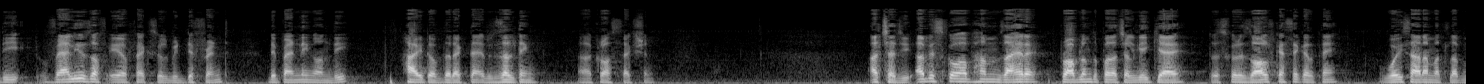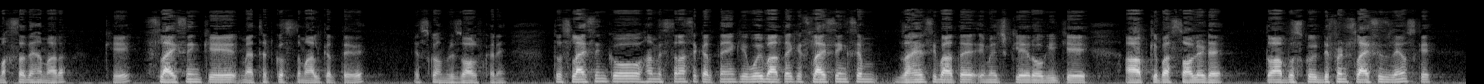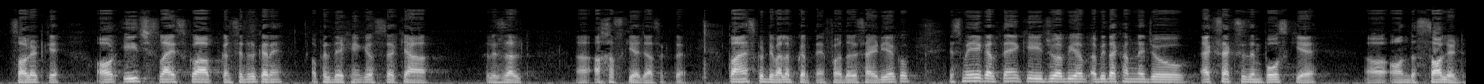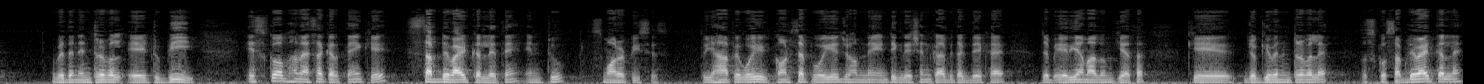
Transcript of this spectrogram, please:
the values of a of x will be different depending on the height of the resulting cross section اچھا جی اب اس کو اب ہم ظاہر ہے problem تو پتا چل گئی کیا ہے۔ تو اس کو ریزالو کیسے کرتے ہیں؟ وہی سارا مطلب مقصد ہے ہمارا کہ سلائسنگ کے میتھڈ کو استعمال کرتے ہوئے اس کو ہم ریزالو کریں۔ تو سلائسنگ کو ہم اس طرح سے کرتے ہیں کہ وہی بات ہے کہ سلائسنگ سے ظاہر سی بات ہے امیج کلیئر ہوگی کہ آپ کے پاس سالڈ ہے۔ تو آپ اس کو ڈفرنٹ سلائسز لیں اس کے سالڈ کے، اور ایچ سلائس کو آپ کنسیڈر کریں اور پھر دیکھیں کہ اس سے کیا ریزلٹ اخذ کیا جا سکتا ہے۔ تو آئیں اس کو ڈیولپ کرتے ہیں فردر اس آئیڈیا کو. اس میں یہ کرتے ہیں کہ جو ابھی ابھی تک ہم نے جو ایکس ایکسز امپوز کیا ہے on the solid with an interval a to b اس کو اب ہم ایسا کرتے ہیں کہ سب ڈیوائڈ کر لیتے ہیں ان ٹو اسمالر پیسز تو یہاں پہ وہی کانسیپٹ وہی ہے جو ہم نے انٹیگریشن کا ابھی تک دیکھا ہے. جب ایریا معلوم کیا تھا کہ جو گیون انٹرول ہے، اس کو سب ڈیوائڈ کر لیں.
